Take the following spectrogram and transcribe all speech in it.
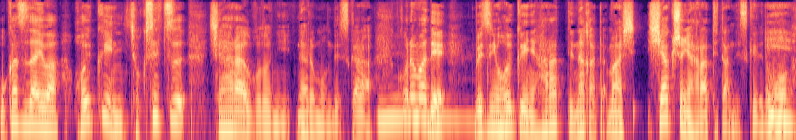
おかず代は保育園に直接支払うことになるもんですから、これまで別に保育園に払ってなかった、まあ、市役所に払ってたんですけれども、えー、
